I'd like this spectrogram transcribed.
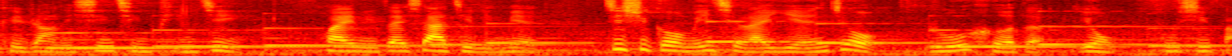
可以让你心情平静。欢迎你在下集里面继续跟我们一起来研究如何的用呼吸法。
